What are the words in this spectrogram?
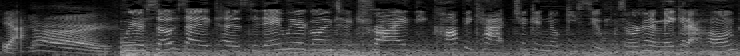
Yeah. Yay. We are so excited because today we are going to try the copycat chicken gnocchi soup. So we're gonna make it at home.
